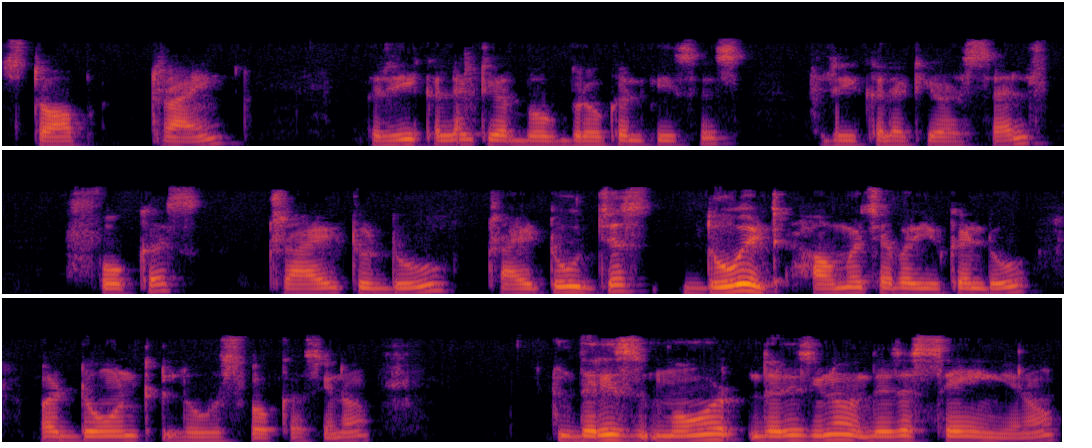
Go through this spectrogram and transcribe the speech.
stop trying. Recollect your broken pieces. Recollect yourself. Focus. Try to do try to just do it how much ever you can do but don't lose focus you know. There is more there is you know there's a saying you know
